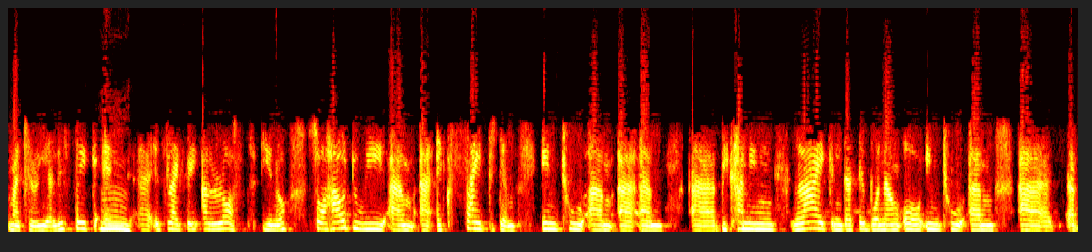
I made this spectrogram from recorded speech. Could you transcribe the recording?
materialistic, mm. and uh, it's like they are lost, you know. So how do we um, uh, excite them into um, uh, um, uh, becoming like Ndate Bonang or into um, uh, uh,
